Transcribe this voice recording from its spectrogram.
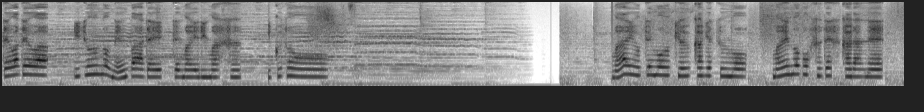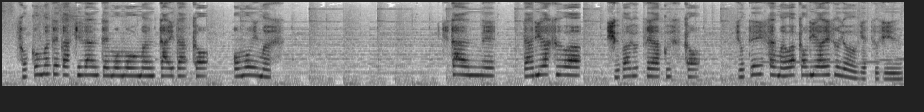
ではでは、以上のメンバーで行ってまいります。行くぞー。まあ言うてもう9ヶ月も、前のボスですからね。そこまでガチランでももう満体だと、思います。1ターン目、ダリアスは、シュバルツェアクスト。女帝様はとりあえず妖月人。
